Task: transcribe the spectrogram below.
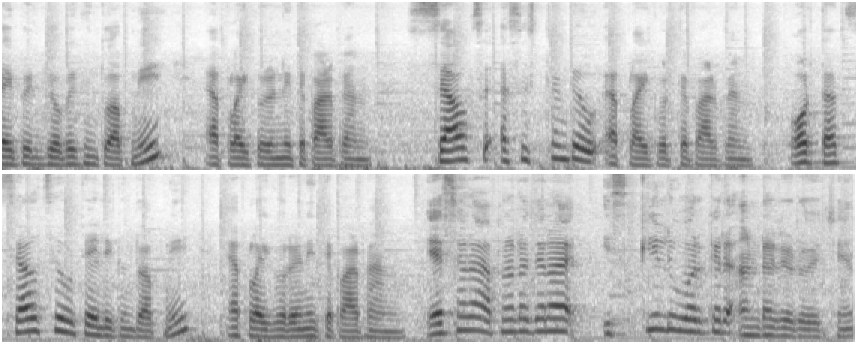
টাইপের জবে কিন্তু আপনি অ্যাপ্লাই করে নিতে পারবেন। সেলস অ্যাসিস্ট্যান্টেও অ্যাপ্লাই করতে পারবেন। অর্থাৎ সেলসেও চাইলে কিন্তু আপনি অ্যাপ্লাই করে নিতে পারবেন। এছাড়া আপনারা যারা স্কিল্ড ওয়ার্কের আন্ডারে রয়েছেন,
